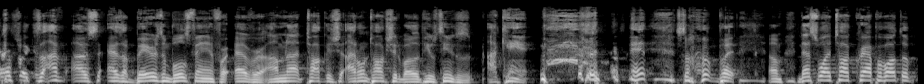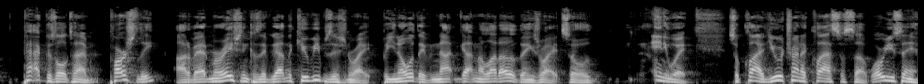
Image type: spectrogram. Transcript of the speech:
that's right. Because I've, was, as a Bears and Bulls fan forever, I'm not talking shit. I don't talk shit about other people's teams because I can't. so, but um, that's why I talk crap about the Packers all the time, partially out of admiration because they've gotten the QB position right. But you know what? They've not gotten a lot of other things right. So anyway, so Clyde, you were trying to class us up. What were you saying?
